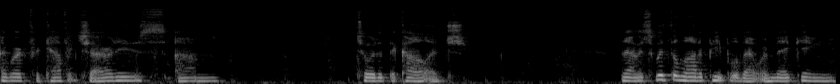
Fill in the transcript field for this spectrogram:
I worked for Catholic Charities, um, taught at the college. And I was with a lot of people that were making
